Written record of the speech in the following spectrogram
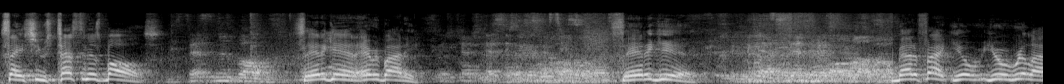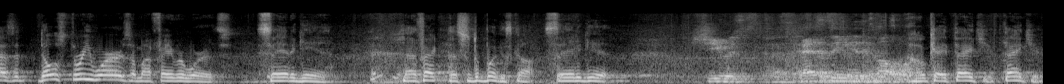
say she was testing his balls. Testing his balls. Say it again, everybody. Say it again. Matter of fact, you'll, you'll realize that those three words are my favorite words. Say it again. Matter of fact, that's what the book is called. Say it again. She was testing his balls. Okay, thank you, thank you.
